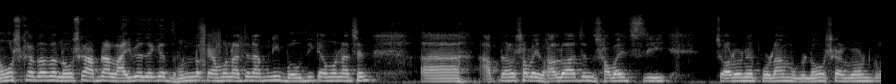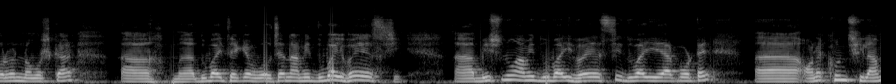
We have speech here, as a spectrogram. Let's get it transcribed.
নমস্কার দাদা, নমস্কার। আপনার লাইভে দেখে ধন্য কেমন আছেন আপনি? বৌদি কেমন আছেন? আপনারা সবাই ভালো আছেন? সবাই শ্রী চরণে প্রণাম, নমস্কার গ্রহণ করুন, নমস্কার। দুবাই থেকে বলছেন, আমি দুবাই হয়ে এসেছি। বিষ্ণু, আমি দুবাই হয়ে এসেছি, দুবাই এয়ারপোর্টে অনেকক্ষণ ছিলাম,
